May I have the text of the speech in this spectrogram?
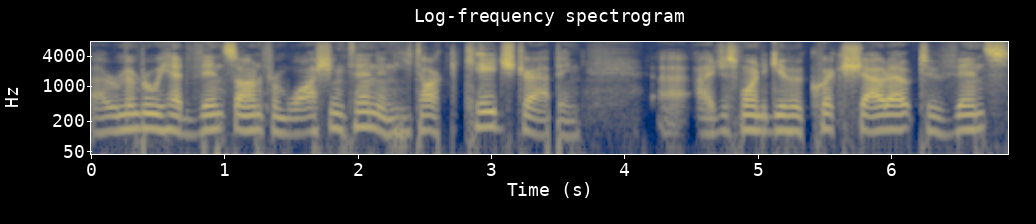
uh, remember we had Vince on from Washington and he talked cage trapping. Uh, I just wanted to give a quick shout out to Vince.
